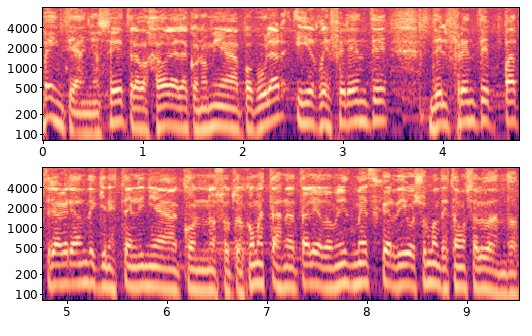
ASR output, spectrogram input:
20 años, trabajadora de la economía popular y referente del Frente Patria Grande, quien está en línea con nosotros. ¿Cómo estás, Natalia? Dominic Metzger, Diego Schulman, te estamos saludando.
